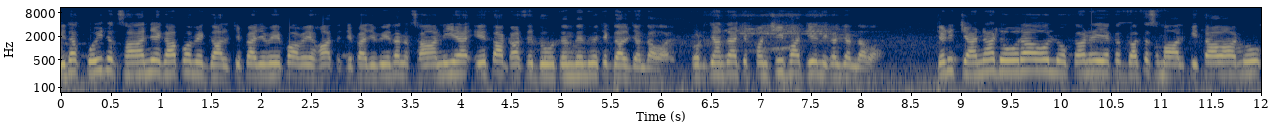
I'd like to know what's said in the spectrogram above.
ਇਹਦਾ ਕੋਈ ਨੁਕਸਾਨ ਨਹੀਂ ਹੈਗਾ ਭਾਵੇਂ ਗਲ 'ਚ ਪੈ ਜਾਵੇ ਭਾਵੇਂ ਹੱਥ 'ਚ ਪੈ ਜਾਵੇ ਇਹਦਾ ਨੁਕਸਾਨ ਨਹੀਂ ਹੈ। ਇਹ ਧਾਗਾ ਸੇ ਦੋ ਤਿੰਨ ਦਿਨ ਦੇ ਵਿੱਚ ਗਲ ਜਾਂਦਾ ਵਾ। ਟੁੱਟ ਜਾਂਦਾ ਚ ਪੰਛੀ ਫਾਜੇ ਨਿਕਲ ਜਾਂਦਾ ਵਾ। ਜਿਹੜੀ ਚਾਈਨਾ ਡੋਰ ਆ ਉਹ ਲੋਕਾਂ ਨੇ ਇੱਕ ਗਲਤ ਇਸਤੇਮਾਲ ਕੀਤਾ ਵਾ। ਉਹਨੂੰ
